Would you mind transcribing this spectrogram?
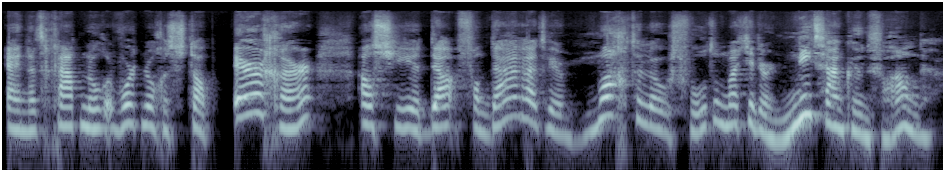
En het gaat nog, wordt nog een stap erger als je je van daaruit weer machteloos voelt, omdat je er niets aan kunt veranderen.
